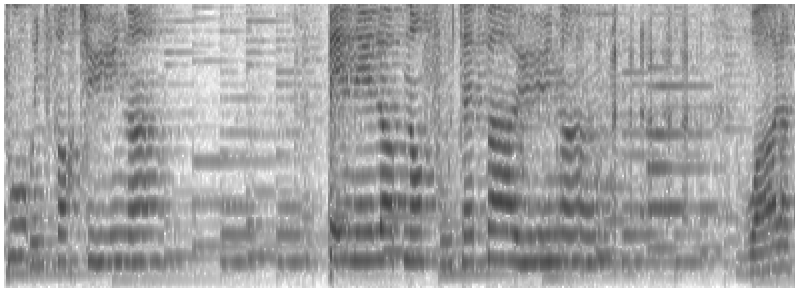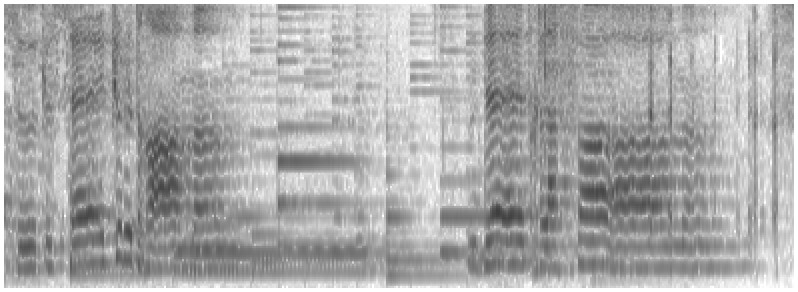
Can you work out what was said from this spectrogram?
pour une fortune, Pénélope n'en foutait pas une. Voilà ce que c'est que le drame d'être la femme.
